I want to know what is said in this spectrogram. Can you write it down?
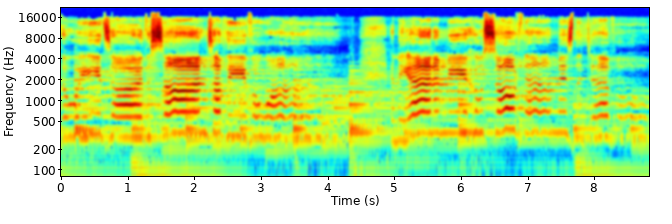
The weeds are the sons of the evil one, and the enemy who sowed them is the devil.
